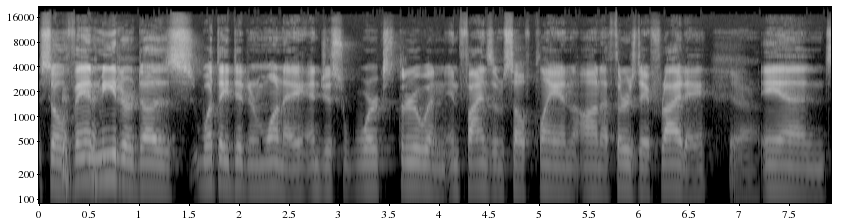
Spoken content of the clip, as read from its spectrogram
So Van Meter does what they did in 1A and just works through and, and finds himself playing on a Thursday, Friday Yeah. and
